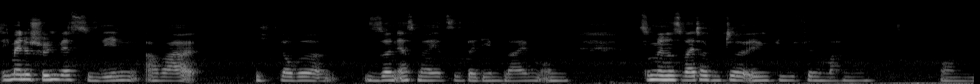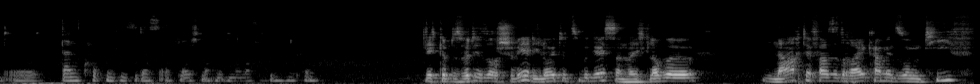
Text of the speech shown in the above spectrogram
Ich meine, schön wäre es zu sehen, aber ich glaube, sie sollen erstmal jetzt bei dem bleiben und zumindest weiter gute irgendwie Filme machen und äh, dann gucken, wie sie das vielleicht noch miteinander verbinden können. Ich glaube, das wird jetzt auch schwer, die Leute zu begeistern, weil ich glaube, nach der Phase 3 kam jetzt so ein Tief,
